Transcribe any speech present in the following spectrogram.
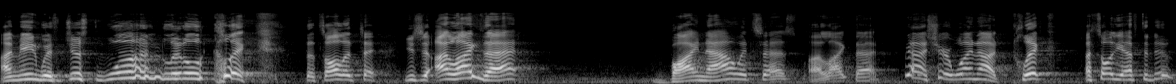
I mean, with just one little click, that's all it takes. You say, I like that. Buy now, it says. I like that. Yeah, sure, why not? Click, that's all you have to do.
